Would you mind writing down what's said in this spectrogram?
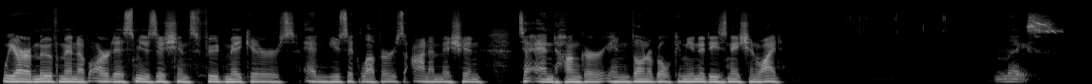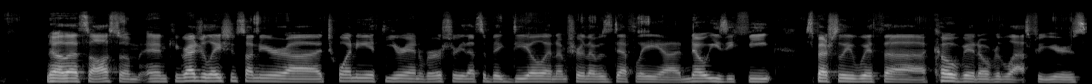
We are a movement of artists, musicians, food makers, and music lovers on a mission to end hunger in vulnerable communities nationwide. Nice. No, that's awesome. And congratulations on your uh, 20th year anniversary. That's a big deal. And I'm sure that was definitely uh, no easy feat, especially with uh, COVID over the last few years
